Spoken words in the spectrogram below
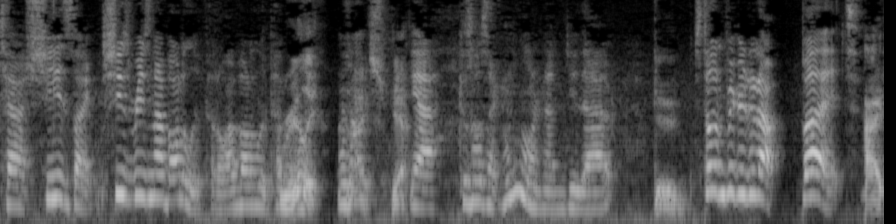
Tash, she's like she's the reason I bought a loop pedal. I bought a loop pedal. Really Uh-huh. nice. Yeah, Yeah, because I was like, I'm gonna learn how to do that. dude. Still haven't figured it out, but I,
